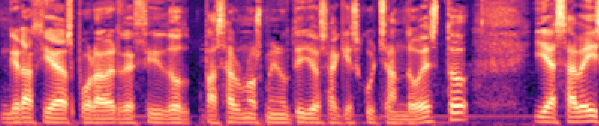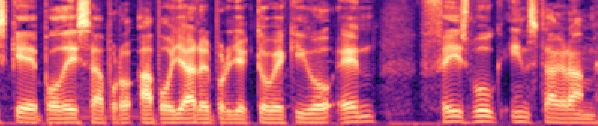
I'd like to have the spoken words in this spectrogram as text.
gracias por haber decidido pasar unos minutillos aquí escuchando esto. Ya sabéis que podéis apoyar el proyecto Bequigo en Facebook, Instagram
